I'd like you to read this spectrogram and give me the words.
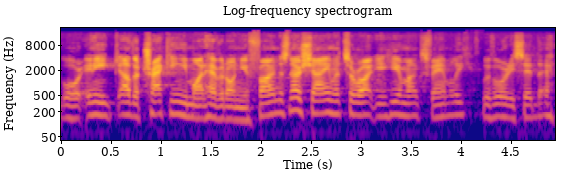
or any other tracking, you might have it on your phone. There's no shame, it's all right, you're here amongst family. We've already said that.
